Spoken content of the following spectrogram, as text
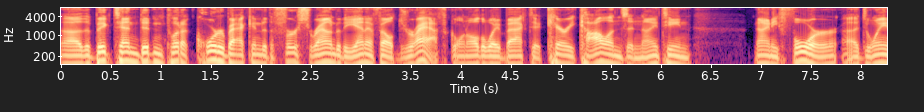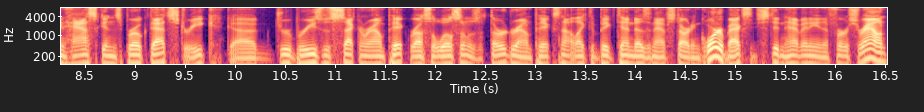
uh, the Big Ten didn't put a quarterback into the first round of the NFL draft, going all the way back to Kerry Collins in 1994. Uh, Dwayne Haskins broke that streak. Uh, Drew Brees was second round pick. Russell Wilson was a third round pick. It's not like the Big Ten doesn't have starting quarterbacks; it just didn't have any in the first round.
